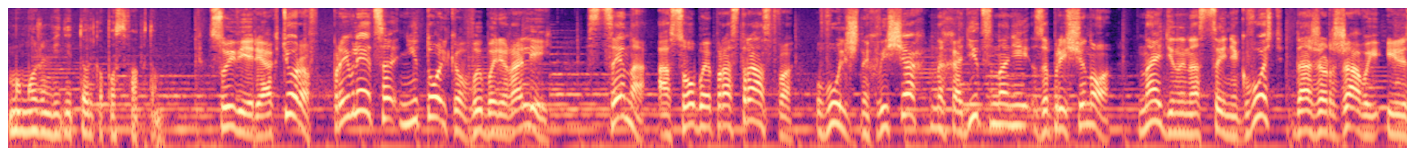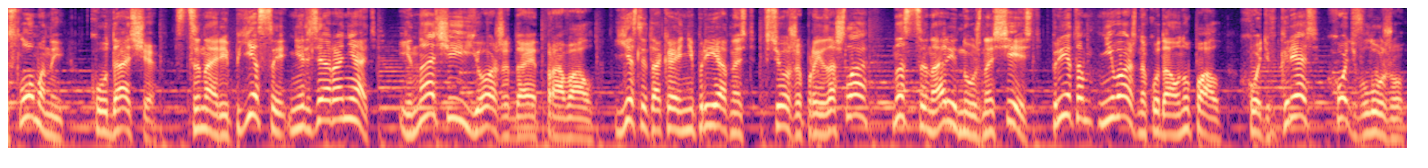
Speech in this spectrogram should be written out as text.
мы можем видеть только постфактум. Суеверие актеров проявляется не только в выборе ролей. Сцена – особое пространство. В уличных вещах находиться на ней запрещено. Найденный на сцене гвоздь, даже ржавый или сломанный, к удаче. Сценарий пьесы нельзя ронять, иначе ее ожидает провал. Если такая неприятность все же произошла, на сценарий нужно сесть. При этом неважно, куда он упал, хоть в грязь, хоть в лужу.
